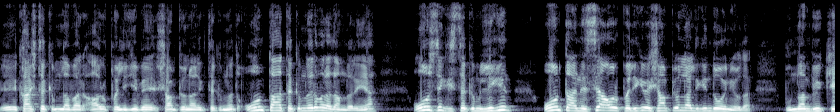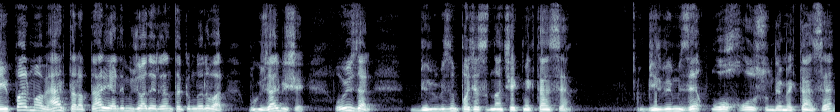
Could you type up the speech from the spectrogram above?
E, kaç takımla var Avrupa Ligi ve Şampiyonlar Ligi takımları? 10 tane takımları var adamların ya. 18 takım ligin 10 tanesi Avrupa Ligi ve Şampiyonlar Ligi'nde oynuyorlar. Bundan büyük keyif var mı abi? Her tarafta her yerde mücadele eden takımları var. Bu güzel bir şey. O yüzden birbirimizin paçasından çekmektense birbirimize oh olsun demektense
